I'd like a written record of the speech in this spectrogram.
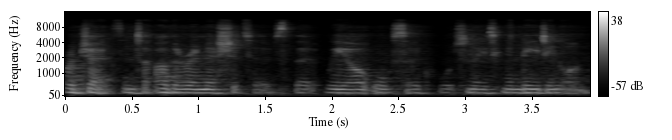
projects, into other initiatives that we are also coordinating and leading on?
